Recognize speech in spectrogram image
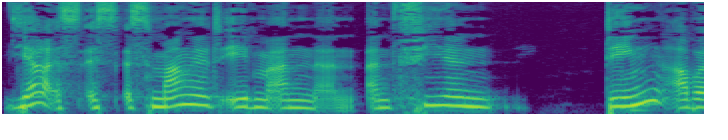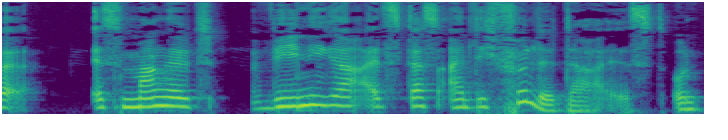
ja, es, es, es mangelt eben an, an, an vielen Dingen, aber es mangelt weniger, als dass eigentlich Fülle da ist. Und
